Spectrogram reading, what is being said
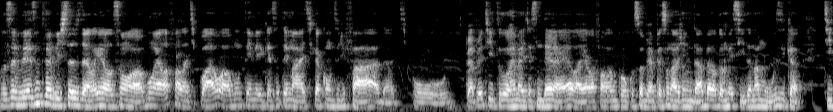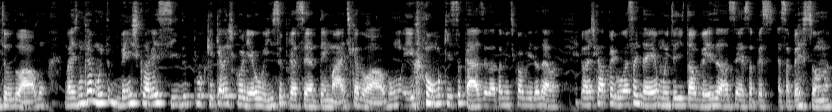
Você vê as entrevistas dela em relação ao álbum, ela fala, tipo, ah, o álbum tem meio que essa temática conto de fada, tipo, o próprio título remete a Cinderela, ela fala um pouco sobre a personagem da Bela Adormecida na música, título do álbum, mas nunca é muito bem esclarecido por que, que ela escolheu isso pra ser a temática do álbum e como que isso casa exatamente com a vida dela. Eu acho que ela pegou essa ideia muito de talvez ela ser essa, essa persona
